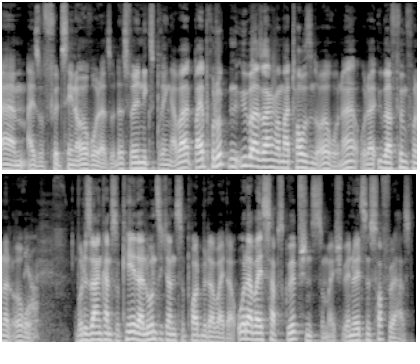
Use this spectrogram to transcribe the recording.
Ähm, also für 10 Euro oder so. Das würde nichts bringen. Aber bei Produkten über, sagen wir mal, 1000 Euro, ne? Oder über 500 Euro. Ja wo du sagen kannst, okay, da lohnt sich dann ein Support-Mitarbeiter. Oder bei Subscriptions zum Beispiel, wenn du jetzt eine Software hast.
